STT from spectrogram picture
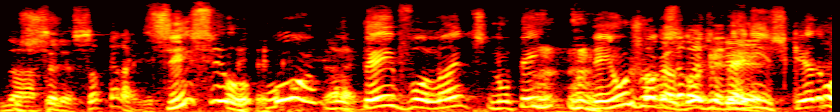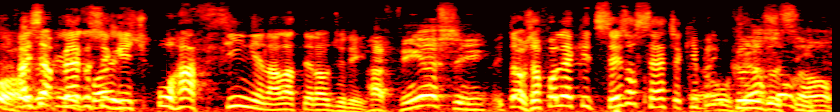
na seleção, peraí. Sim, senhor. Pô, não tem volante, não tem nenhum jogador de perninha esquerda. pra Aí você o que ele pega o faz. seguinte, o Rafinha na lateral direita. Rafinha é sim. Então, eu já falei aqui de seis ou sete aqui brincando, Gerson assim, não.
